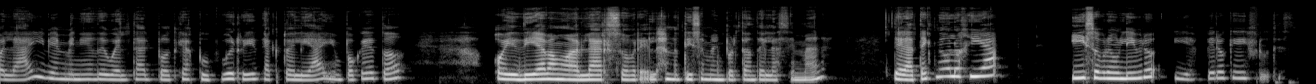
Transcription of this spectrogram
Hola y bienvenido de vuelta al podcast Pupurri de actualidad y un poco de todo. Hoy día vamos a hablar sobre las noticias más importantes de la semana, de la tecnología y sobre un libro y espero que disfrutes.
